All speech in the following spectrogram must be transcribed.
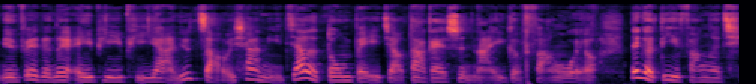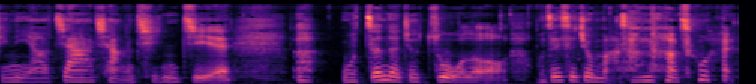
免费的那个 A P P 呀，你就找一下你家的东北角大概是哪一个方位哦，那个地方呢，请你要加强清洁啊。我真的就做了，我这次就马上拿出来，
